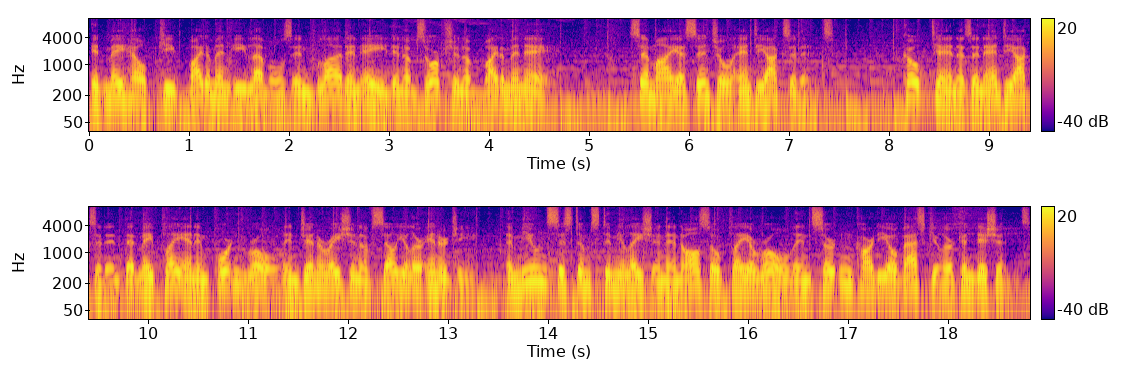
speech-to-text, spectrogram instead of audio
It may help keep vitamin E levels in blood and aid in absorption of vitamin A. Semi-essential antioxidants CoQ10 is an antioxidant that may play an important role in generation of cellular energy, immune system stimulation and also play a role in certain cardiovascular conditions.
